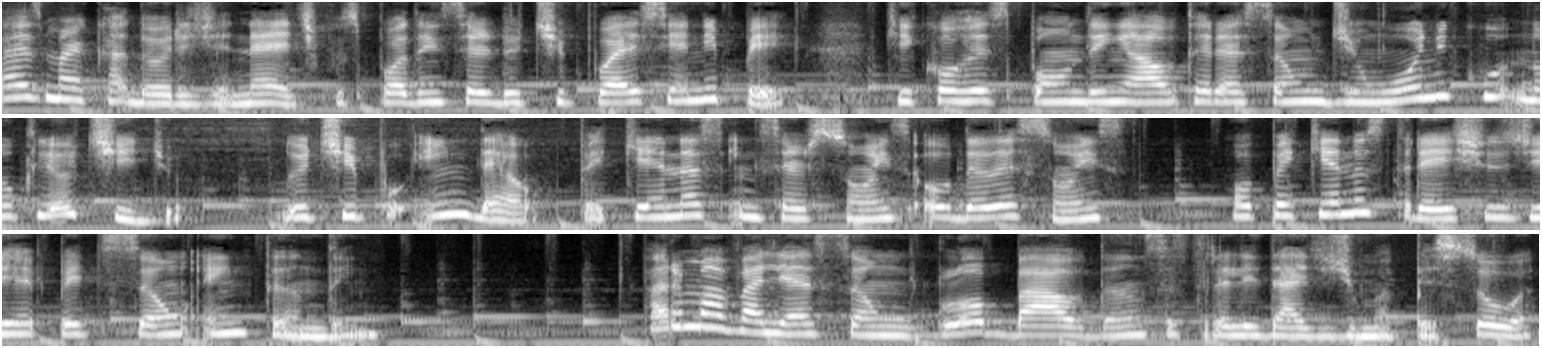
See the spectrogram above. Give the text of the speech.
Tais marcadores genéticos podem ser do tipo SNP, que correspondem à alteração de um único nucleotídeo, do tipo indel, pequenas inserções ou deleções, ou pequenos trechos de repetição em tandem. Para uma avaliação global da ancestralidade de uma pessoa,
